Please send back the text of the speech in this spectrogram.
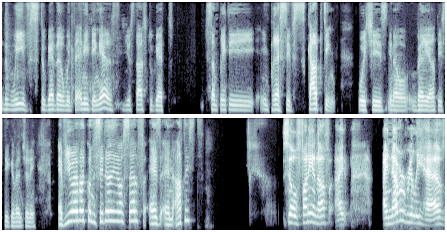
weaves together with anything else you start to get some pretty impressive sculpting, which is, you know, very artistic eventually. Have you ever considered yourself as an artist? So funny enough, I I never really have,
